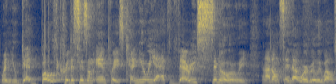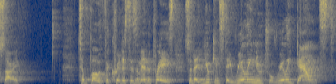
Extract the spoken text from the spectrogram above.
when you get both criticism and praise. Can you react very similarly, and I don't say that word really well, sorry, to both the criticism and the praise so that you can stay really neutral, really balanced,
